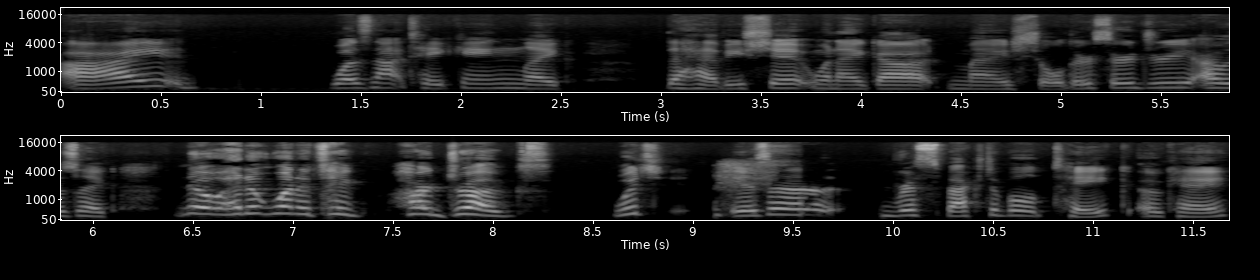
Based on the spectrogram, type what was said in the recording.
I was not taking like the heavy shit when I got my shoulder surgery, I was like, no, I don't want to take hard drugs, which is a respectable take. Okay,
